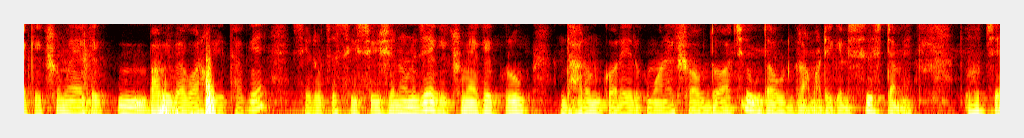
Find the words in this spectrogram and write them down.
এক এক সময় এক একভাবে ব্যবহার হয়ে থাকে। সেটা হচ্ছে সিচুয়েশন অনুযায়ী এক এক সময় এক এক রূপ ধারণ করে। এরকম অনেক শব্দ আছে উইদাউট গ্রামাটিক্যাল সিস্টেমে তো হচ্ছে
